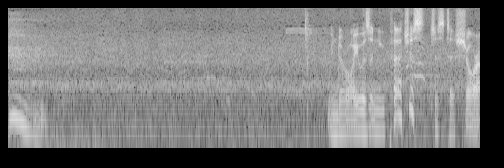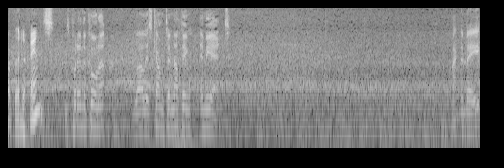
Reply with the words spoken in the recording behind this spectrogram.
Hmm. Rinderoy was a new purchase just to shore up the defence. He's put in the corner. Well, it's come to nothing in the end. McNamee.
